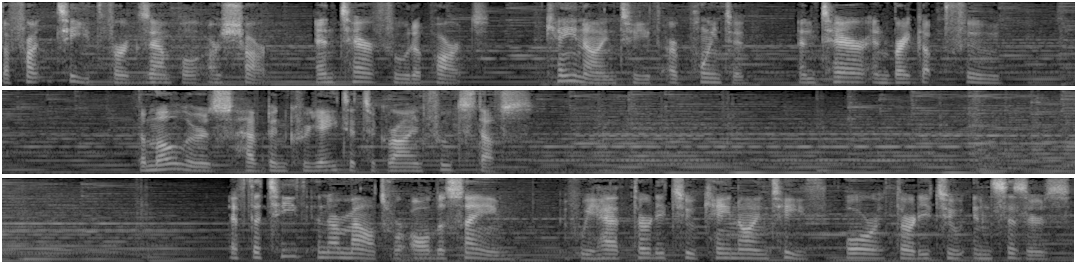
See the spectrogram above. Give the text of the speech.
The front teeth, for example, are sharp and tear food apart. Canine teeth are pointed and tear and break up food. The molars have been created to grind foodstuffs. If the teeth in our mouths were all the same, if we had 32 canine teeth, or 32 incisors,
